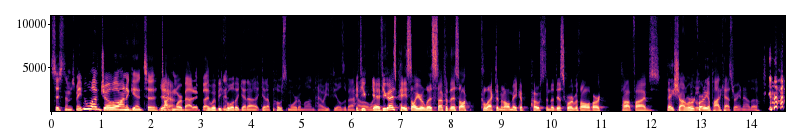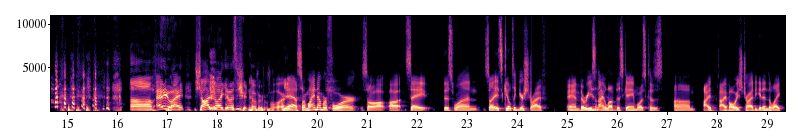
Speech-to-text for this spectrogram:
systems. Maybe we'll have Joe on again to Yeah. talk more about it. But it would be yeah. cool to get a get a post mortem on how he feels about If how it you yeah, if you guys paste all your lists after this, I'll collect them and I'll make a post in the Discord with all of our top fives. Thanks, Sean. We're recording a podcast right now, though. um. Anyway, Sean, you want to give us your number four? Yeah, so my number four. So I'll uh, say this one. So it's Guilty Gear Strive, and the reason I love this game was because um, I I've always tried to get into like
